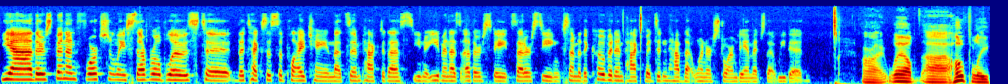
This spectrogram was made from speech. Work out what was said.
Yeah, there's been unfortunately several blows to the Texas supply chain that's impacted us, you know, even as other states that are seeing some of the COVID impact but didn't have that winter storm damage that we did. All right. Well, uh, hopefully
